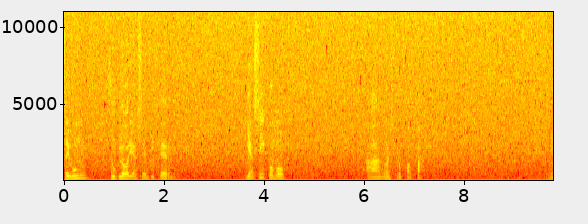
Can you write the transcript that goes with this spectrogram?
según su gloria sempiterna. Y así como a nuestro papá me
